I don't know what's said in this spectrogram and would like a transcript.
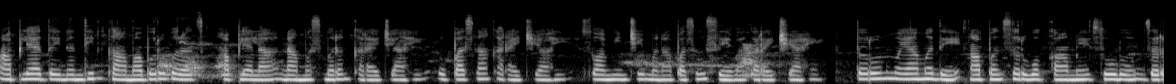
आपल्या दैनंदिन कामाबरोबरच आपल्याला नामस्मरण करायचे आहे उपासना करायची आहे स्वामींची मनापासून सेवा करायची आहे. तरुण वयामध्ये आपण सर्व कामे सोडून जर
